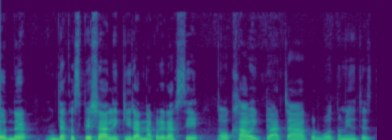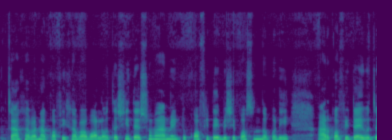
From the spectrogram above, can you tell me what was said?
জন্যে দেখো স্পেশালি কি রান্না করে রাখছি? ও খাও একটু। আর চা করব। তুমি হচ্ছে চা খাবা না, কফি খাবা বলো। তো শীতের সময় আমি একটু কফিটাই বেশি পছন্দ করি। আর কফিটাই হচ্ছে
